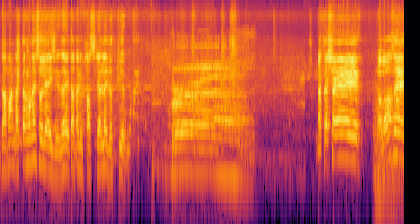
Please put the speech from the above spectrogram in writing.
জাপান ডাক্তার মনে হয় চলে আইছে যাই তাড়াতাড়ি ফার্স্ট ইয়ারটাই ধরতে হবে। ডাক্তার সাহেব ভালো আছেন?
